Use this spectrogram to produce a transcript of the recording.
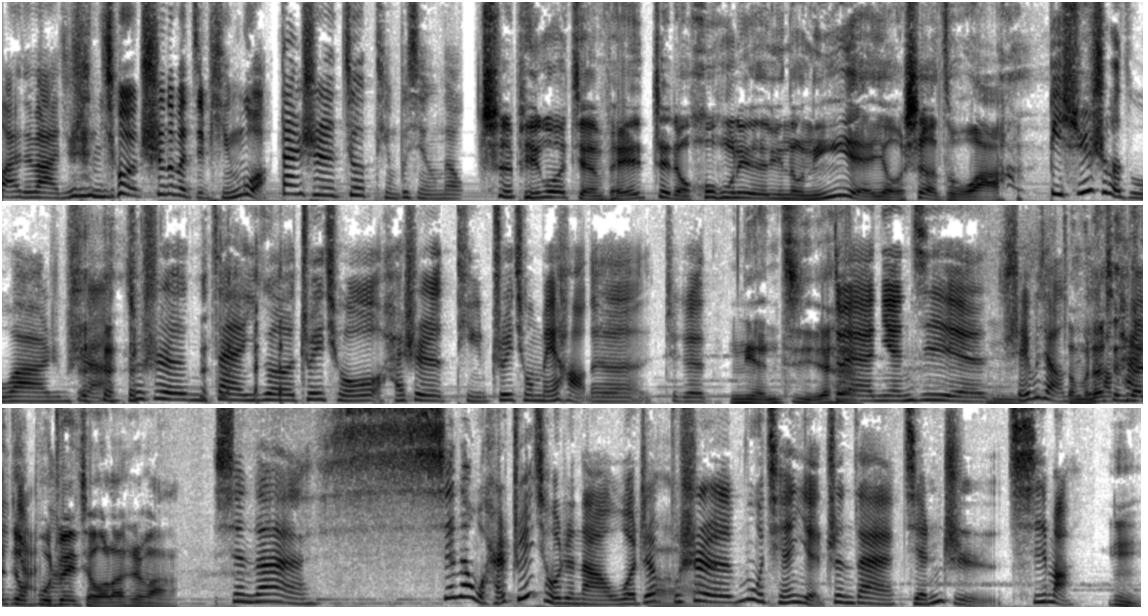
啊，对吧？就是你就吃那么几苹果，但是就挺不行的，吃苹果减肥这种轰轰烈烈的运动，您也有涉足啊？必须涉足啊，是不是？就是在一个追求还是挺追求美好的这个 年纪，对年纪，谁不想怎么着？现在就不追求了是吗？现在现在我还追求着呢，我这不是目前也正在减脂期嘛。嗯，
